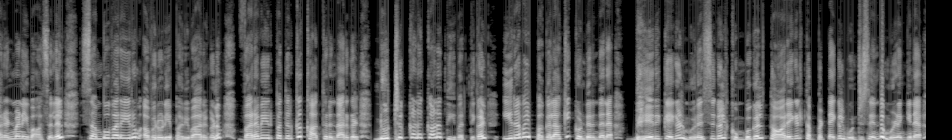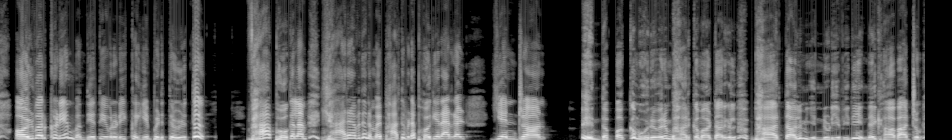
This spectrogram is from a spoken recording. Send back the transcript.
அரண்மனை வாசலில் சம்புவரையரும் அவருடைய பரிவாரங்களும் வரவேற்பதற்கு காத்திருந்தார்கள். நூற்றுக்கணக்கான தீவர்த்திகள் இரவை பகலாக்கிக் கொண்டிருந்தன. பேரிக்கைகள் முரசுகள் கொம்புகள் தாரைகள் தப்பட்டைகள் ஒன்று சேர்ந்து முழங்கின. ஆழ்வார்க்கடியான் வந்தியத்தேவனுடைய கையை பிடித்து எடுத்து வா போகலாம். யாராவது நம்மை பார்த்துவிட போகிறார்கள் என்றான். இந்த பக்கம் ஒருவரும் பார்க்க மாட்டார்கள். பார்த்தாலும் என்னுடைய விதி என்னை காப்பாற்றும்.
